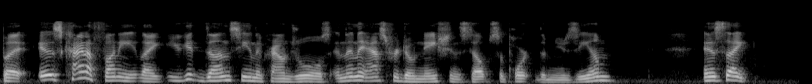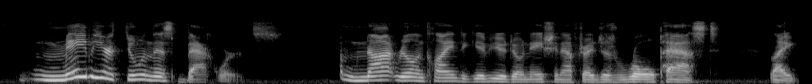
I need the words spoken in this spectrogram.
But it was kind of funny. Like you get done seeing the crown jewels, and then they ask for donations to help support the museum. And it's like maybe you're doing this backwards. I'm not real inclined to give you a donation after I just roll past like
